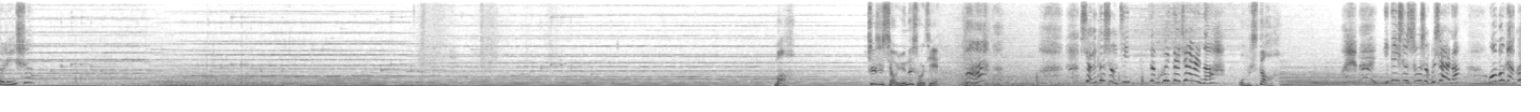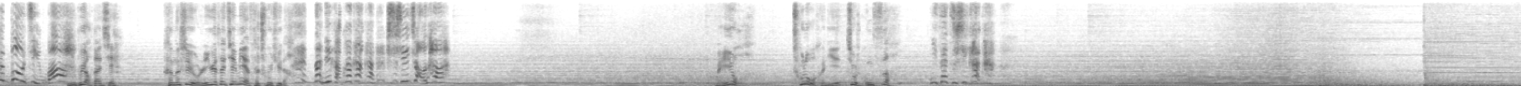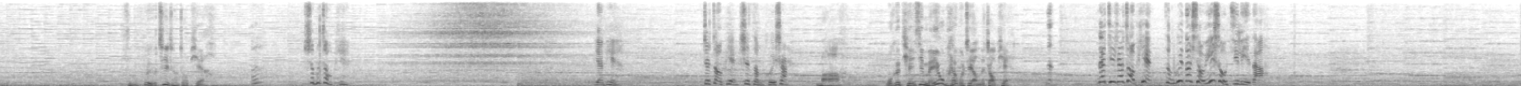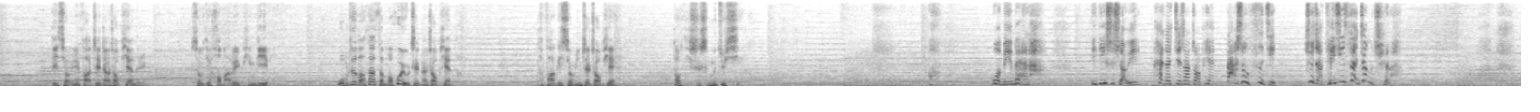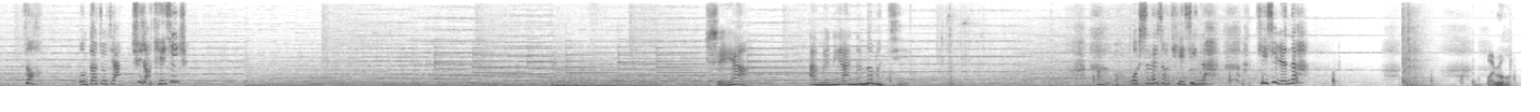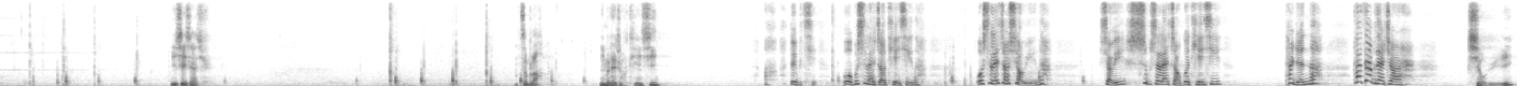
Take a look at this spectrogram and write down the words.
有铃声。妈。这是小云的手机啊！小云的手机怎么会在这儿呢？我不知道。哎呀，一定是出什么事儿了，我们赶快报警吧！你不要担心，可能是有人约她见面才出去的。那你赶快看看是谁找她？没有啊，除了我和您就是公司啊。你再仔细看看。怎么会有这张照片啊？嗯，什么照片？杨平，这照片是怎么回事？妈，我和甜心没有拍过这样的照片。那那这张照片怎么会到小云手机里的？给小云发这张照片的人，手机号码被屏蔽了。我不知道他怎么会有这张照片的。他发给小云这照片，到底是什么剧情？我明白了，一定是小云看到这张照片大受刺激，去找甜心算账去了。走，我们到周家去找甜心去。谁呀？按门铃按的那么急。我是来找甜心的，甜心人呢？宛若，你先下去。怎么了？你们来找甜心？啊，对不起，我不是来找甜心的，我是来找小云的。小云是不是来找过甜心？她人呢？她在不在这儿？小云，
